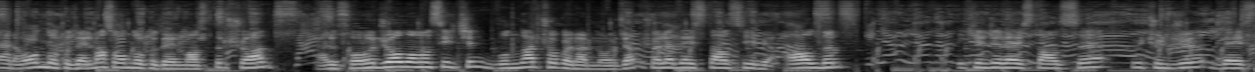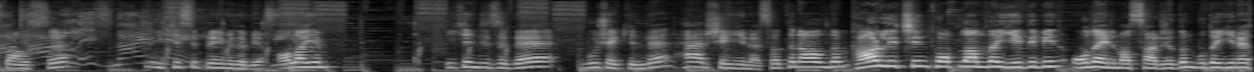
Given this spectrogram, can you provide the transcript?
Yani 19 elmas 19 elmastır şu an. Yani sonuncu olmaması için bunlar çok önemli hocam. Şöyle destansıyı bir aldım. İkinci destansı, üçüncü destansı. Şu iki spreyimi de bir alayım. İkincisi de bu şekilde her şeyi yine satın aldım. Karl için toplamda 7010 elmas harcadım. Bu da yine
